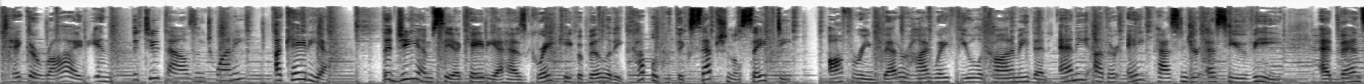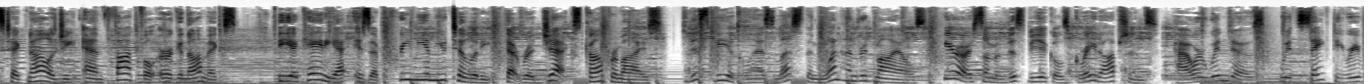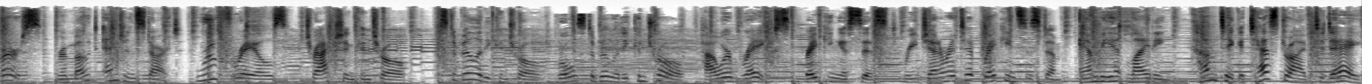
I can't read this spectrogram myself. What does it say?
Take a ride in the 2020 Acadia. The GMC Acadia has great capability coupled with exceptional safety, offering better highway fuel economy than any other eight passenger SUV, advanced technology, and thoughtful ergonomics. The Acadia is a premium utility that rejects compromise. This vehicle has less than 100 miles. Here are some of this vehicle's great options. Power windows with safety reverse, remote engine start, roof rails, traction control, stability control, roll stability control, power brakes, braking assist, regenerative braking system, ambient lighting. Come take a test drive today.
